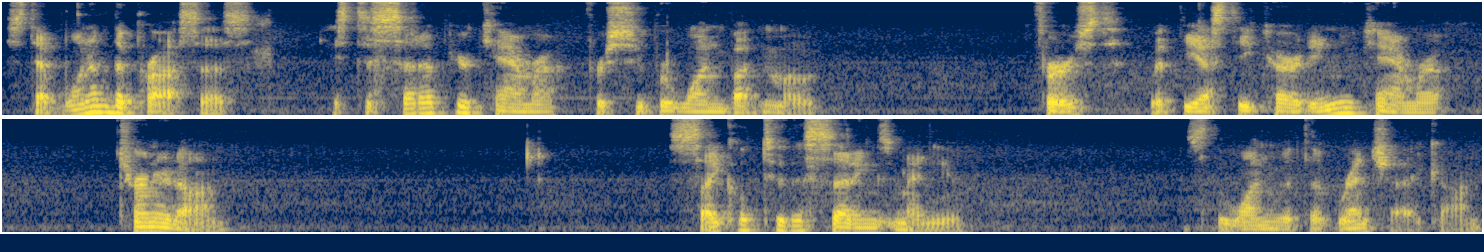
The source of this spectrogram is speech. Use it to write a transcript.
Step 1 of the process is to set up your camera for Super 1 button mode. First, with the SD card in your camera, turn it on. Cycle to the settings menu. It's the one with the wrench icon.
